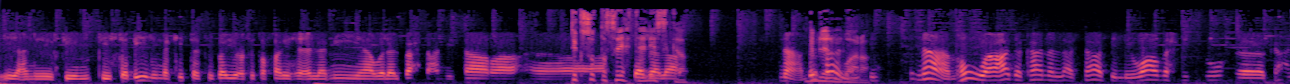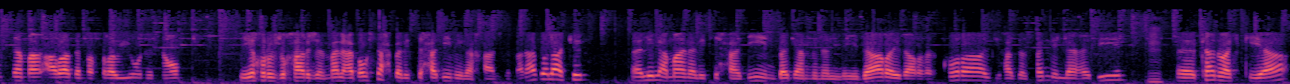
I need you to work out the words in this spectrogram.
يعني في في سبيل إنك أنت تضيع في تصاريح إعلامية ولا البحث عن إثارة آه، تقصد تصريح تاليسكا نعم قبل المباراة. نعم هو هذا كان الأساس اللي واضح إنه آه، كأنما أراد النصراويون إنهم يخرجوا خارج الملعب أو سحب الاتحادين إلى خارج الملعب ولكن آه، للأمانة الاتحادين بدا من الإدارة إدارة الكرة الجهاز الفني اللاعبين آه، كانوا أذكياء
